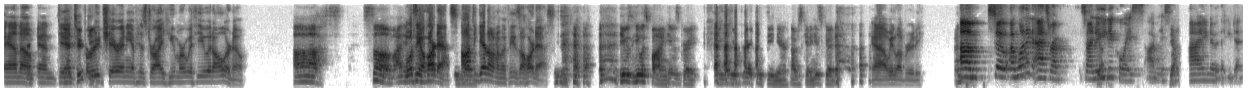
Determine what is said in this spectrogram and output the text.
and um, and did and Farood share any of his dry humor with you at all, or no? Uh some. I, was he a hard ass? I'll have to get on him if he's a hard ass. he was he was fine. He was great. He was very see here. No, I'm just kidding. He's good. yeah, we love Rudy. Um, so I wanted to ask Rob. So I know yeah. you did Kois, obviously. Yeah. I know that you did.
